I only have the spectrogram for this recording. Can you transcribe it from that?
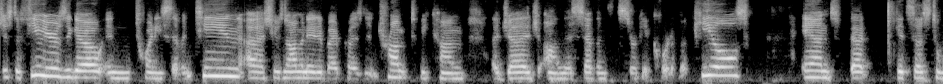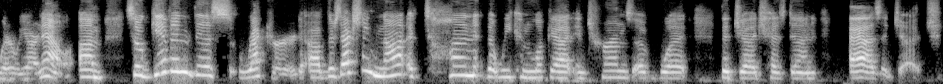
just a few years ago in 2017, uh, she was nominated by President Trump to become a judge on the Seventh Circuit Court of Appeals. And that gets us to where we are now. Um, so given this record, uh, there's actually not a ton that we can look at in terms of what the judge has done as a judge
